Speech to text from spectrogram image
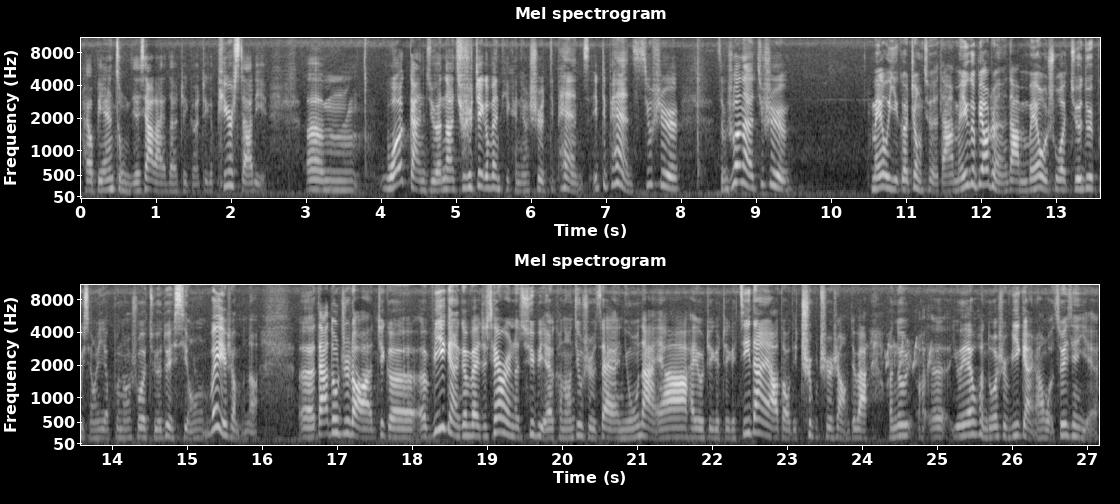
还有别人总结下来的这个这个 peer study，嗯，我感觉呢，就是这个问题肯定是 depends，it depends，就是怎么说呢，就是没有一个正确的答案，没一个标准的答案，没有说绝对不行，也不能说绝对行，为什么呢？呃，大家都知道啊，这个呃，vegan 跟 vegetarian 的区别可能就是在牛奶呀，还有这个这个鸡蛋呀，到底吃不吃上，对吧？很多呃，有也有很多是 vegan，然后我最近也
